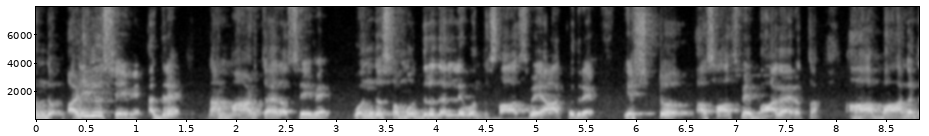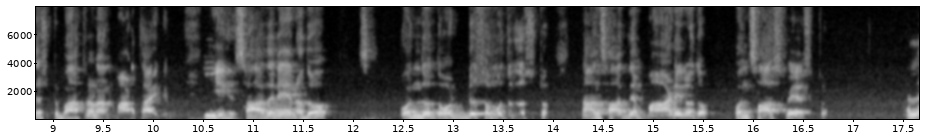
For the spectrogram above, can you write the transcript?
ಒಂದು ಅಳಿಲು ಸೇವೆ. ಅಂದ್ರೆ ನಾನು ಮಾಡ್ತಾ ಇರೋ ಸೇವೆ ಒಂದು ಸಮುದ್ರದಲ್ಲಿ ಒಂದು ಸಾಸಿವೆ ಹಾಕಿದ್ರೆ ಎಷ್ಟು ಆ ಸಾಸಿವೆ ಭಾಗ ಇರುತ್ತೋ ಆ ಭಾಗದಷ್ಟು ಮಾತ್ರ ನಾನು ಮಾಡ್ತಾ ಇದ್ದೀನಿ. ಈ ಸಾಧನೆ ಅನ್ನೋದು ಒಂದು ದೊಡ್ಡ ಸಮುದ್ರದಷ್ಟು. ನಾನು ಸಾಧನೆ ಮಾಡಿರೋದು ಒಂದು ಸಾಸಿವೆ ಅಷ್ಟು. ಅಲ್ಲ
